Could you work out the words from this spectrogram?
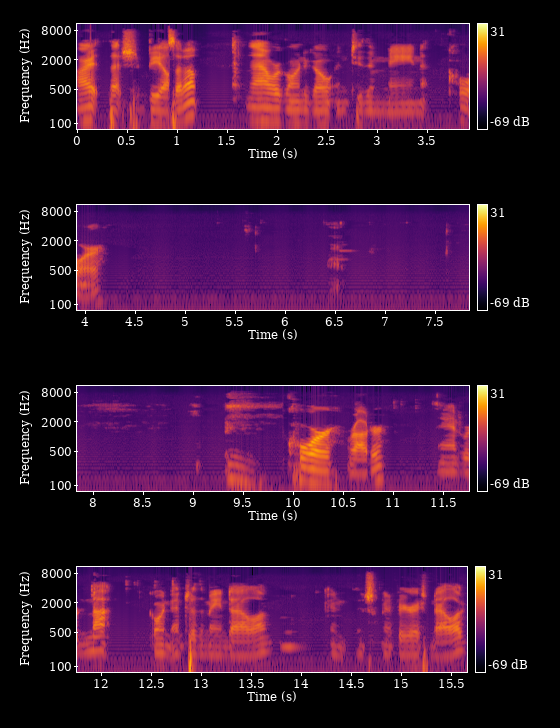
Alright, that should be all set up. Now we're going to go into the main core. core router, and we're not going to enter the main dialog initial configuration dialog.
